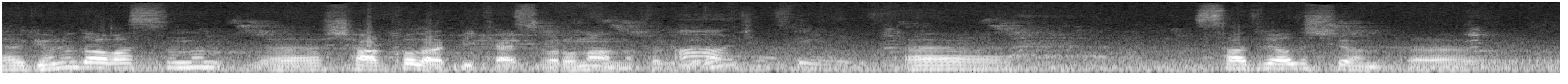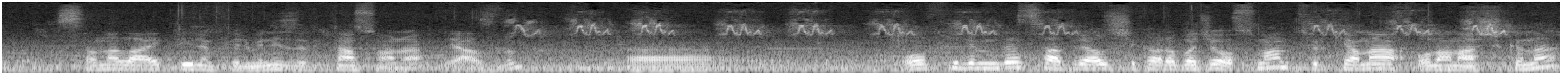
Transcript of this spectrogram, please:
Ee, Gönül Davası'nın e, şarkı olarak bir hikayesi var onu anlatabilirim. Aa çok seviniriz. Ee, Sadri Alışık'ın e, Sana Layık Değilim filmini izledikten sonra yazdım. Ee, o filmde Sadri Alışık Arabacı Osman Türkan'a olan aşkını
